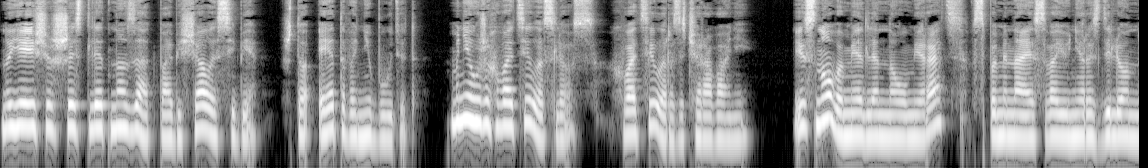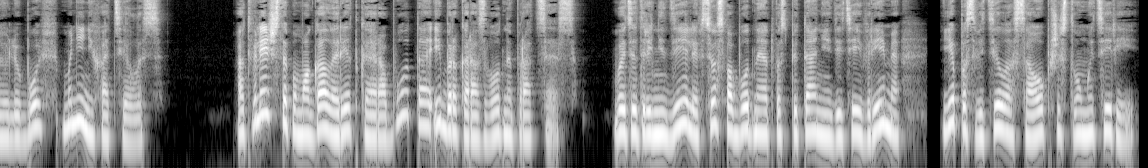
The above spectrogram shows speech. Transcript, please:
Но я еще шесть лет назад пообещала себе, что этого не будет. Мне уже хватило слез, хватило разочарований. И снова медленно умирать, вспоминая свою неразделенную любовь, мне не хотелось. Отвлечься помогала редкая работа и бракоразводный процесс. В эти три недели все свободное от воспитания детей время я посвятила сообществу матерей.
